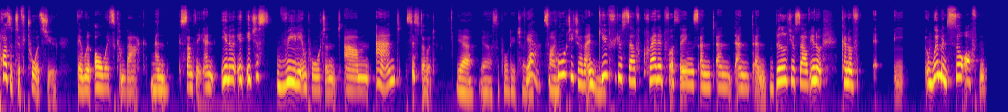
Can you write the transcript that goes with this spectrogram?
positive towards you, they will always come back and something. And you know, it, it's just really important. Um, and sisterhood. Yeah. Yeah. Support each other. Yeah, Fine. support each other and give yourself credit for things and and and and build yourself. You know, kind of eh, women so often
